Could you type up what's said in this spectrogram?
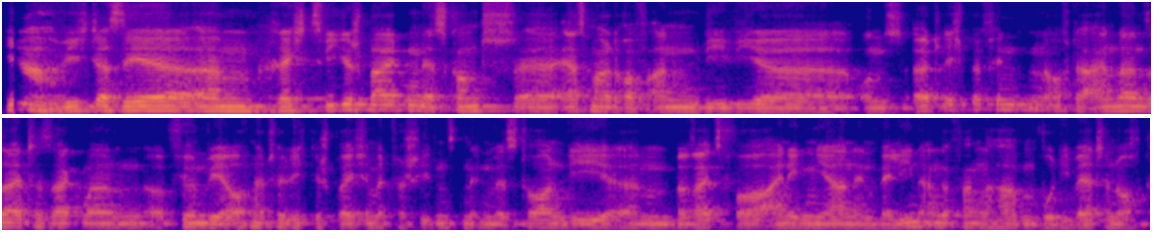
Ja, wie ich das sehe, ähm, recht zwiegespalten. Es kommt äh, erstmal darauf an, wie wir uns örtlich befinden. Auf der anderen Seite sagt man, äh, führen wir auch natürlich Gespräche mit verschiedensten Investoren, die ähm, bereits vor einigen Jahren in Berlin angefangen haben, wo die Werte noch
